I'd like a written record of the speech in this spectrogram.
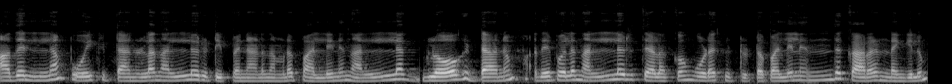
അതെല്ലാം പോയി കിട്ടാനുള്ള നല്ലൊരു ടിപ്പ് തന്നെയാണ് നമ്മുടെ പല്ലിന് നല്ല ഗ്ലോ കിട്ടാനും അതേപോലെ നല്ലൊരു തിളക്കവും കൂടെ കിട്ടുട്ടോ. പല്ലിന് എന്ത് കറ ഉണ്ടെങ്കിലും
